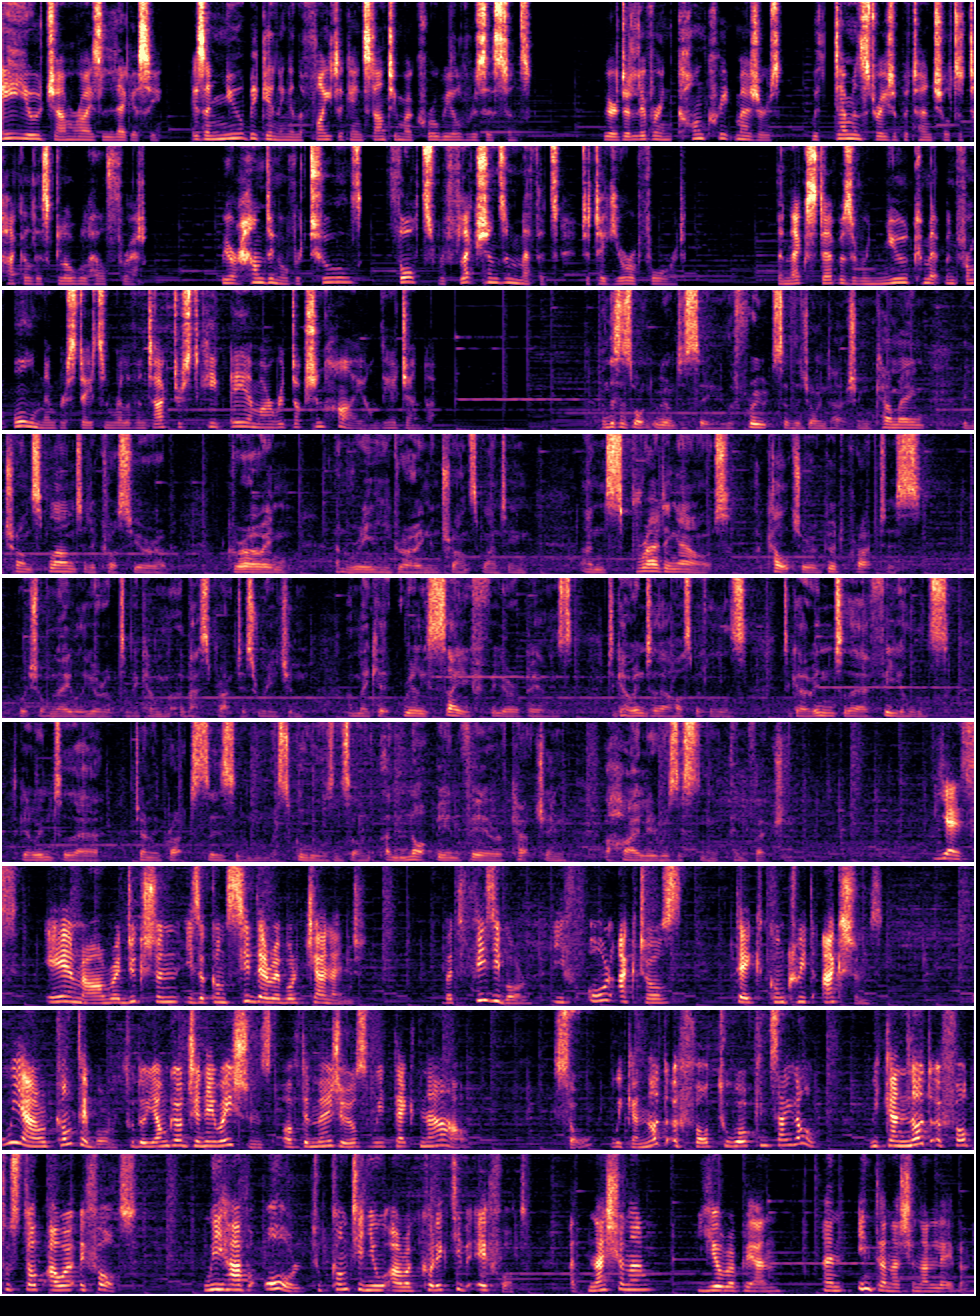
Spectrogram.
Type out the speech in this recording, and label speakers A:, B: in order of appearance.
A: EU JAMRAI's legacy is a new beginning in the fight against antimicrobial resistance. We are delivering concrete measures with demonstrated potential to tackle this global health threat. We are handing over tools, thoughts, reflections and methods to take Europe forward. The next step is a renewed commitment from all Member States and relevant actors to keep AMR reduction high on the agenda.
B: And this is what we want to see, the fruits of the joint action coming, being transplanted across Europe, growing and regrowing and transplanting and spreading out a culture of good practice which will enable Europe to become a best practice region and make it really safe for Europeans to go into their hospitals, to go into their fields, to go into their general practices and their schools and so on and not be in fear of catching a highly resistant infection.
C: Yes, AMR reduction is a considerable challenge, but feasible if all actors take concrete actions. We are accountable to the younger generations of the measures we take now. So we cannot afford to work in silo. We cannot afford to stop our efforts. We have all to continue our collective effort at national, European and international level.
